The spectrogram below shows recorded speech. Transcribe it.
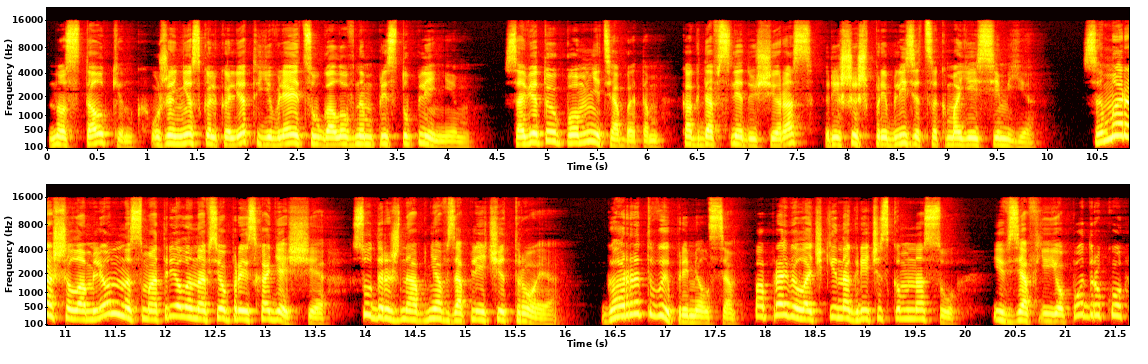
но сталкинг уже несколько лет является уголовным преступлением. Советую помнить об этом, когда в следующий раз решишь приблизиться к моей семье». Сэмар ошеломленно смотрела на все происходящее, судорожно обняв за плечи Троя. Гаррет выпрямился, поправил очки на греческом носу и, взяв ее под руку,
